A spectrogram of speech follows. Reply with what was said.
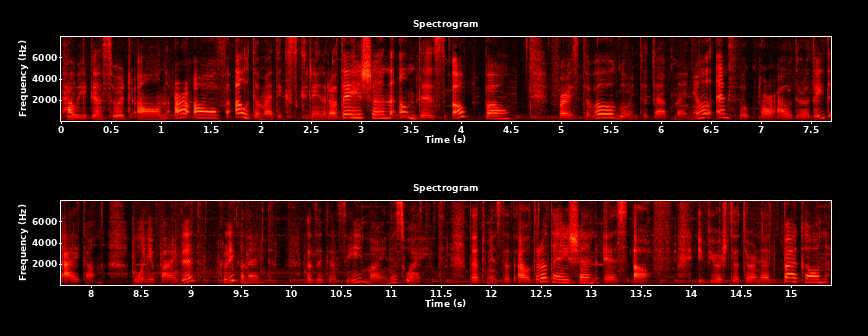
how you can switch on or off automatic screen rotation on this Oppo. First of all, go into tab menu and look for auto rotate icon. When you find it, click on it. As you can see, mine is white. That means that auto rotation is off. If you wish to turn it back on,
